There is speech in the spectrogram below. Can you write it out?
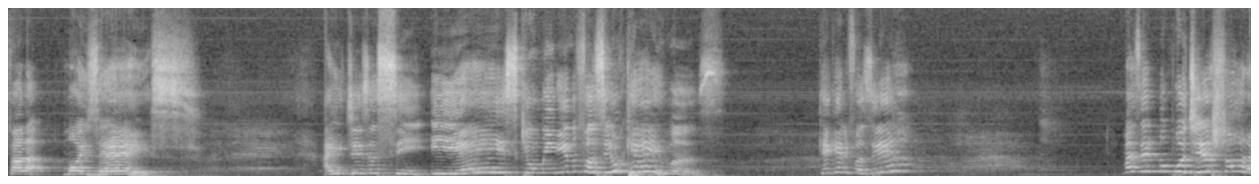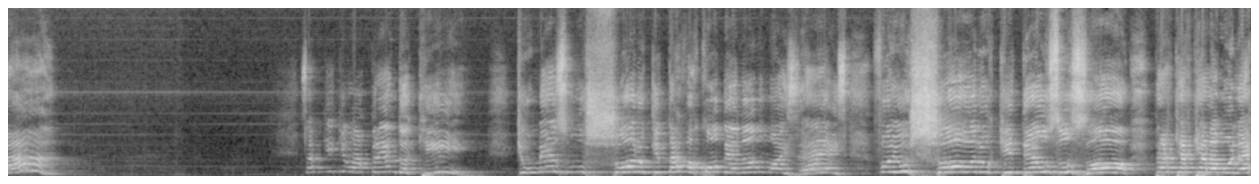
Fala, Moisés. Aí diz assim: E eis que o menino fazia o quê, irmãs? O que, que ele fazia? Mas ele não podia chorar. Sabe o que, que eu aprendo aqui? Que o mesmo choro que estava condenando Moisés foi o choro que Deus usou para que aquela mulher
